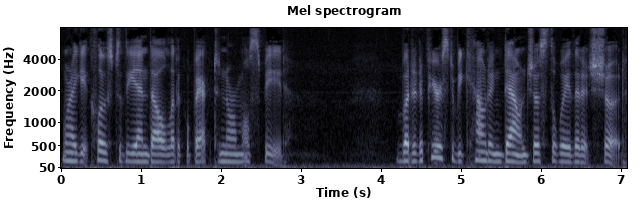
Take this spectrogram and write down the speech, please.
When I get close to the end, I'll let it go back to normal speed. But it appears to be counting down just the way that it should.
